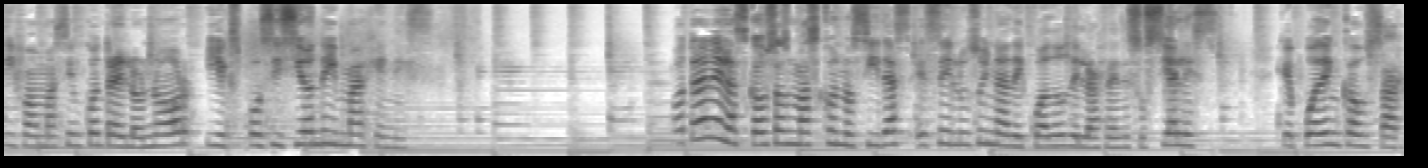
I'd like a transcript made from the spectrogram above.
difamación contra el honor y exposición de imágenes. Otra de las causas más conocidas es el uso inadecuado de las redes sociales, que pueden causar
